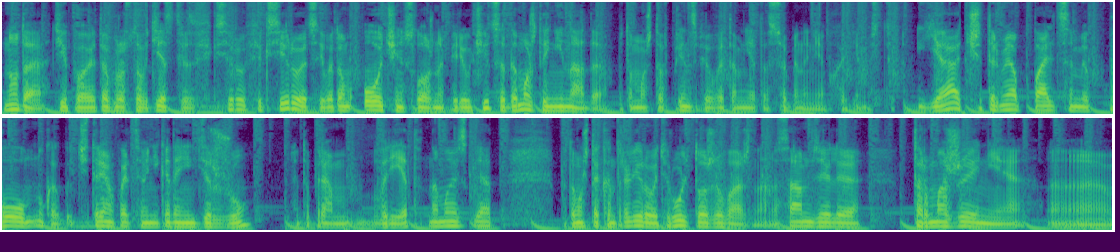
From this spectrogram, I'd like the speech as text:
Ну да, типа это просто в детстве зафиксиру- фиксируется, и потом очень сложно переучиться, да может и не надо, потому что, в принципе, в этом нет особенной необходимости. Я четырьмя пальцами по, ну как бы четырьмя пальцами никогда не держу, это прям вред, на мой взгляд, потому что контролировать руль тоже важно. На самом деле торможение, э,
